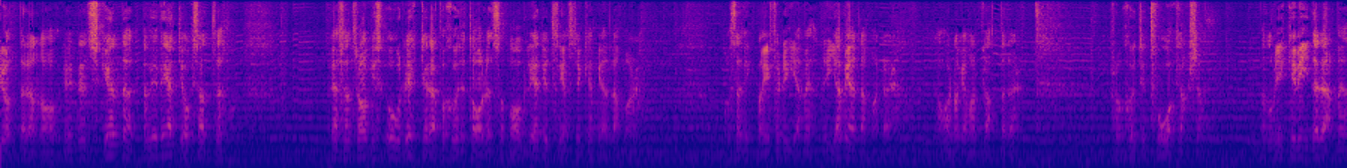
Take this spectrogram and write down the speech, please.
grundaren av Lynyrd Men vi vet ju också att eh, efter en tragisk olycka där på 70-talet så avled ju tre stycken medlemmar. Och sen fick man ju förnya med nya medlemmar där. Jag har någon gammal platta där. Från 72 kanske. Men de gick ju vidare med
